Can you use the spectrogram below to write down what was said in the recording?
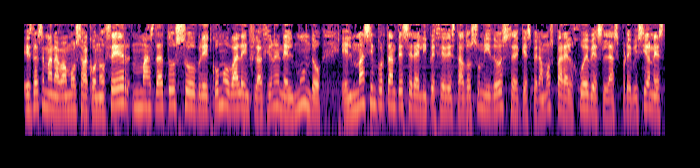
Esta semana vamos a conocer más datos sobre cómo va la inflación en el mundo. El más importante será el IPC de Estados Unidos, eh, que esperamos para el jueves. Las previsiones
